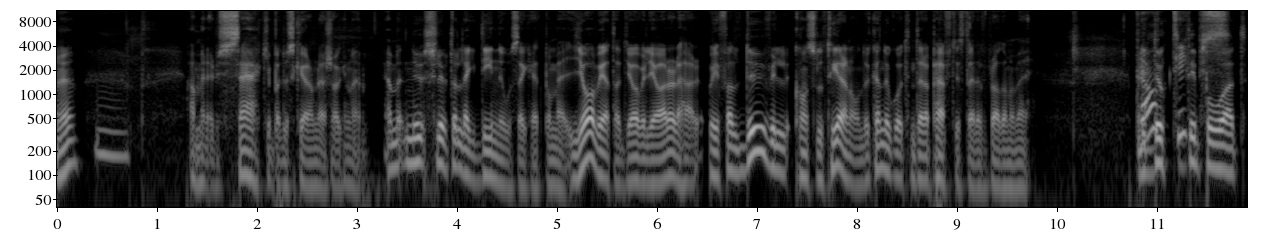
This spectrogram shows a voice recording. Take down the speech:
Ja. Mm. Ja, men är du säker på att du ska göra de där sakerna? Ja, men nu sluta lägga din osäkerhet på mig. Jag vet att jag vill göra det här och ifall du vill konsultera någon, då kan du gå till en terapeut istället för att prata med mig. Bli Bra duktig tips. på att,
